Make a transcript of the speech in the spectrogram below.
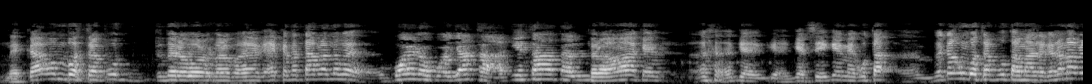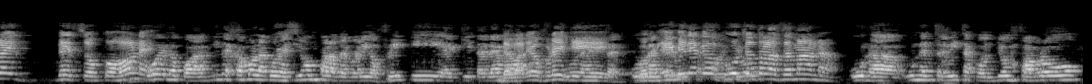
Me cago en vuestra puta... Pero, pero, pero, es que me está hablando que... Bueno, pues ya está, aquí está tal... Pero vamos a que, que, que, que sí, que me gusta... Me cago en vuestra puta madre, que no me habláis de eso, cojones. Bueno, pues aquí dejamos la conexión para De Mario Friki, aquí tenemos... de varios friki. una una y mira que os escucho John- toda la semana. una, una entrevista con John Favreau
